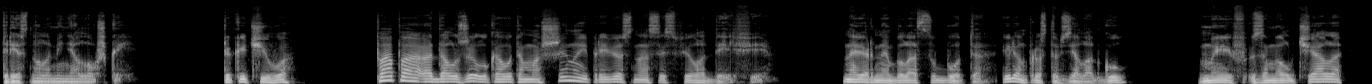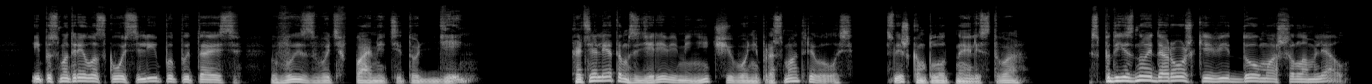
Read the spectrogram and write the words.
треснула меня ложкой. Так и чего? Папа одолжил у кого-то машину и привез нас из Филадельфии. Наверное, была суббота, или он просто взял отгул. Мэйв замолчала и посмотрела сквозь липы, пытаясь вызвать в памяти тот день. Хотя летом за деревьями ничего не просматривалось, слишком плотная листва. С подъездной дорожки вид дома ошеломлял.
